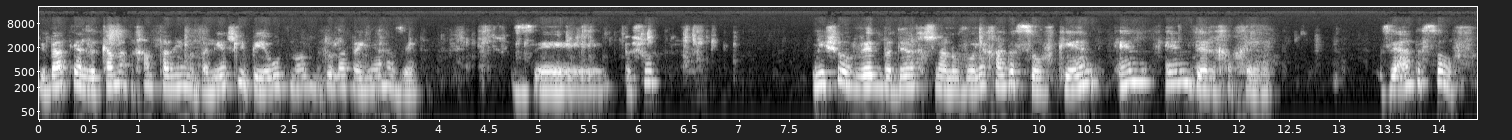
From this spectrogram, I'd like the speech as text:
דיברתי על זה כמה וכמה פעמים, אבל יש לי בהירות מאוד גדולה בעניין הזה. זה פשוט, מי שעובד בדרך שלנו והולך עד הסוף, כי אין, אין, אין דרך אחרת. זה עד הסוף.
